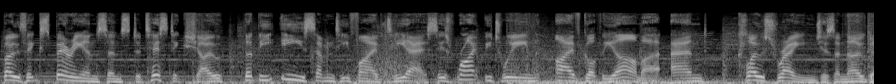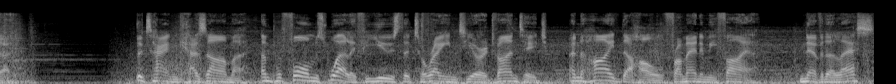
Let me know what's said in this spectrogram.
both experience and statistics show that the E75TS is right between I've got the armour and close range is a no-go. The tank has armour and performs well if you use the terrain to your advantage and hide the hull from enemy fire. Nevertheless,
